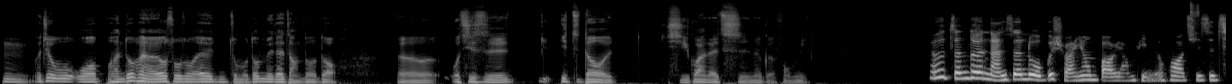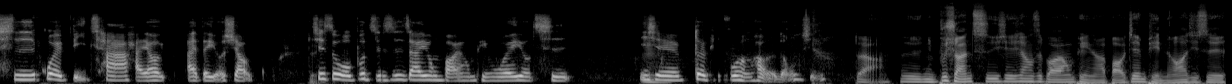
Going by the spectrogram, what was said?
嗯，而且我我很多朋友又说什么，哎、你怎么都没在长痘痘？呃，我其实一一直都有习惯在吃那个蜂蜜。然后针对男生，如果不喜欢用保养品的话，其实吃会比擦还要来的有效果。其实我不只是在用保养品，我也有吃一嗯些对皮肤很好的东西。对啊，呃，你不喜欢吃一些像是保养品啊、保健品的话，其实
